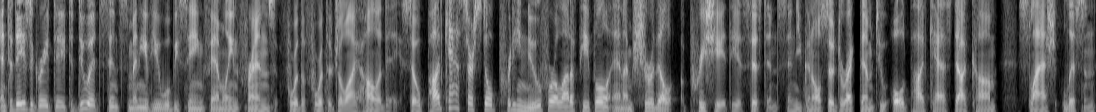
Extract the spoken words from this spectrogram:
And today's a great day to do it since many of you will be seeing family and friends for the 4th of July holiday. So podcasts are still pretty new for a lot of people and I'm sure they'll appreciate the assistance. And you can also direct them to oldpodcast.com slash listen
